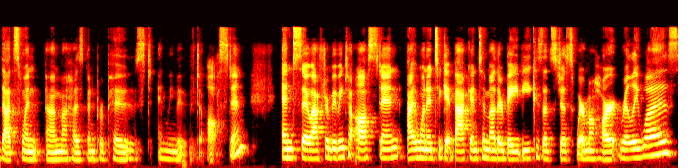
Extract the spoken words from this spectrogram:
that's when um, my husband proposed and we moved to Austin. And so after moving to Austin, I wanted to get back into mother baby because that's just where my heart really was.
